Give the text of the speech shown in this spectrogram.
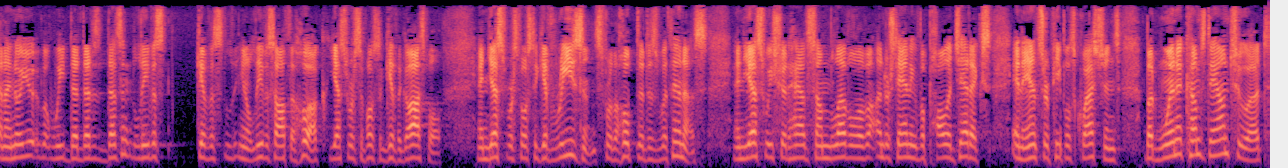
And I know you, we, that doesn't leave us give us, you know, leave us off the hook. Yes, we're supposed to give the gospel. And yes, we're supposed to give reasons for the hope that is within us. And yes, we should have some level of understanding of apologetics and answer people's questions. But when it comes down to it,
